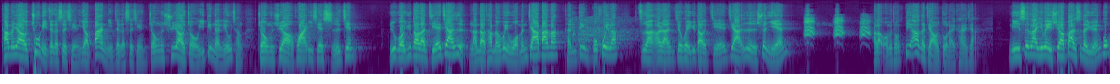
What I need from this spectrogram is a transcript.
他们要处理这个事情，要办理这个事情，总需要走一定的流程，总需要花一些时间。如果遇到了节假日，难道他们为我们加班吗？肯定不会了，自然而然就会遇到节假日顺延。好了，我们从第二个角度来看一下，你是那一位需要办事的员工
